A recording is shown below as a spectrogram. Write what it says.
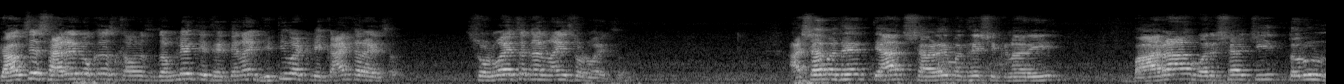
गावचे सारे लोक जमले तिथे त्यांना भीती वाटली काय करायचं? सोडवायचं का नाही सोडवायचं? अशामध्ये त्याच शाळेमध्ये शिकणारी बारा वर्षाची तरुण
